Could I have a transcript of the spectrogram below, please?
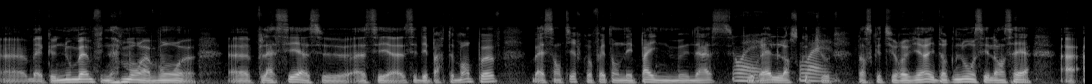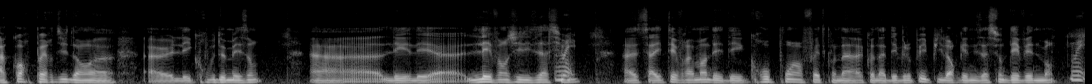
ben, que nous-mêmes finalement avons placées à, ce, à, ces, à ces départements peuvent ben, sentir qu'en fait, on n'est pas une menace pour elles lorsque, ouais. tu, lorsque tu reviens. Et donc, nous, on s'est lancé à, corps perdu dans euh, euh, les groupes de maison. euh, l'évangélisation. Ça a été vraiment des, des gros points en fait qu'on a qu'on a développé et puis l'organisation d'événements, Oui.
